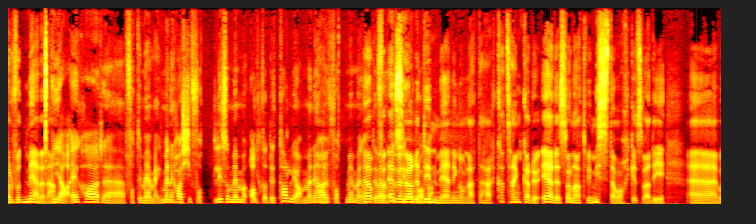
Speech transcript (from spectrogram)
Har du fått med deg den? Ja, jeg har uh, fått det med meg, men jeg har ikke fått liksom med meg alt av detaljer. Men jeg har jo fått med meg at det var jeg vil høre din mening om dette her. Hva tenker du? Er det sånn at vi mister markedsverdi? Eh,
